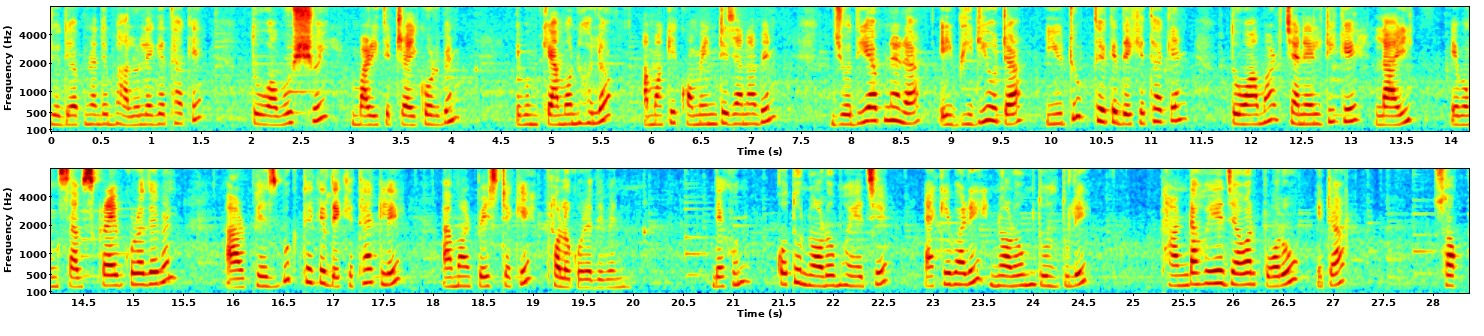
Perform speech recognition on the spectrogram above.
যদি আপনাদের ভালো লেগে থাকে, তো অবশ্যই বাড়িতে ট্রাই করবেন এবং কেমন হলো আমাকে কমেন্টে জানাবেন। যদি আপনারা এই ভিডিওটা ইউটিউব থেকে দেখে থাকেন, তো আমার চ্যানেলটিকে লাইক এবং সাবস্ক্রাইব করে দেবেন আর ফেসবুক থেকে দেখে থাকলে আমার পেজটাকে ফলো করে দেবেন। দেখুন কত নরম হয়েছে, একেবারে নরম তুলতুলে ঠান্ডা হয়ে যাওয়ার পরও এটা শক্ত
